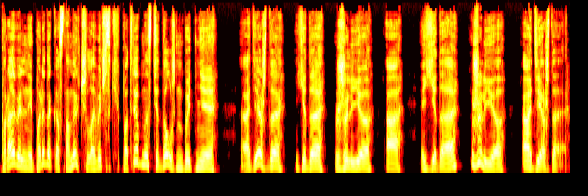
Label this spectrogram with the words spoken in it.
Правильный порядок основных человеческих потребностей должен быть не одежда, еда, жилье, а еда, жилье, одежда.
